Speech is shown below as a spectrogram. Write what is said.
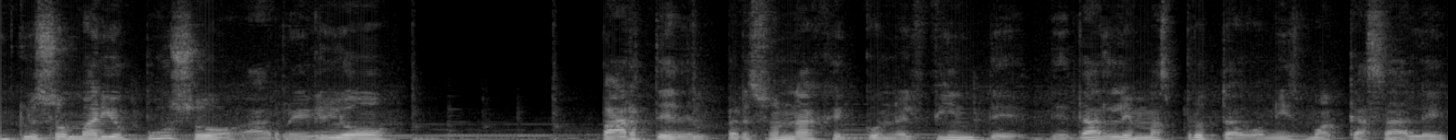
incluso Mario Puzo arregló parte del personaje con el fin de, darle más protagonismo a Casale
